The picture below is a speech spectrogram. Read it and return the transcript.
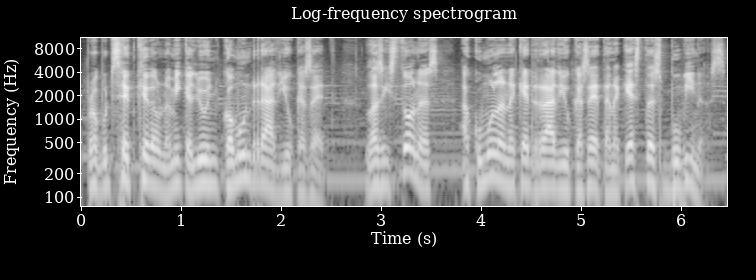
però potser et queda una mica lluny, com un radiocaset. Les histones acumulen aquest radiocaset en aquestes bobines,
